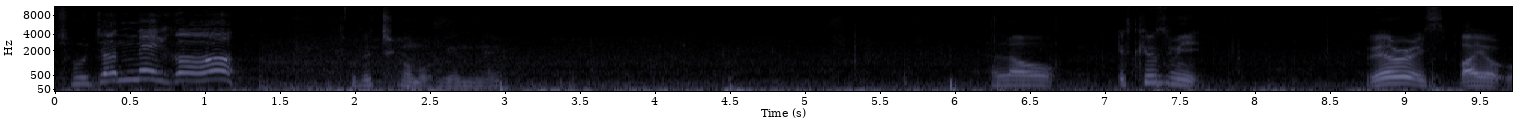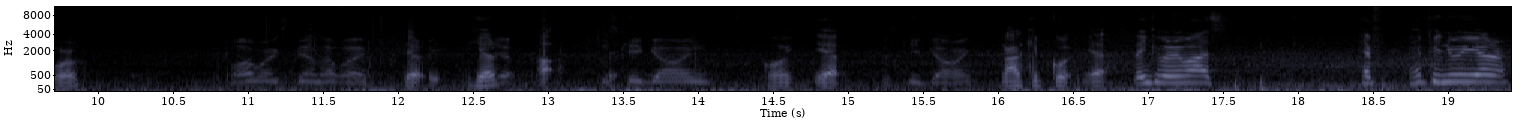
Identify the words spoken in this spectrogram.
조졌네 이거 도대체가 모르겠네. Hello, excuse me. Where is firework? Fireworks down that way. There, here? Yep. Ah, Just keep going. going. Yeah. Just keep going. 아, keep going. Yeah. Thank you very much. Happy, happy New Year.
